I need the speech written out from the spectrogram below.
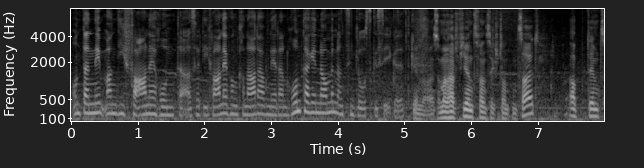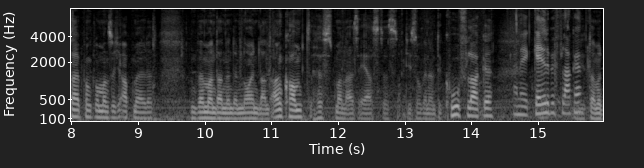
und dann nimmt man die Fahne runter. Also die Fahne von Grenada haben wir dann runtergenommen und sind losgesegelt. Genau, also man hat 24 Stunden Zeit ab dem Zeitpunkt, wo man sich abmeldet. Und wenn man dann in dem neuen Land ankommt, hisst man als erstes die sogenannte Q-Flagge. Eine gelbe Flagge. Damit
